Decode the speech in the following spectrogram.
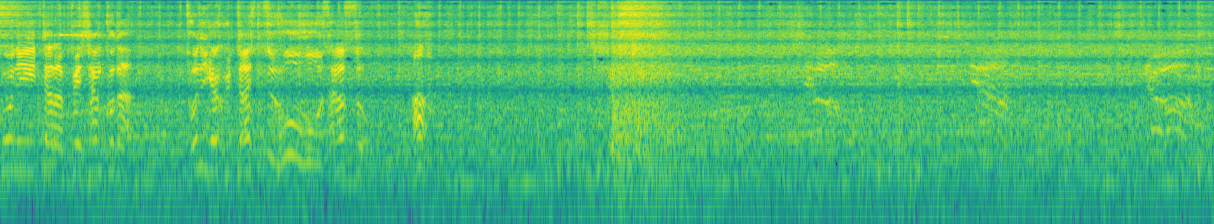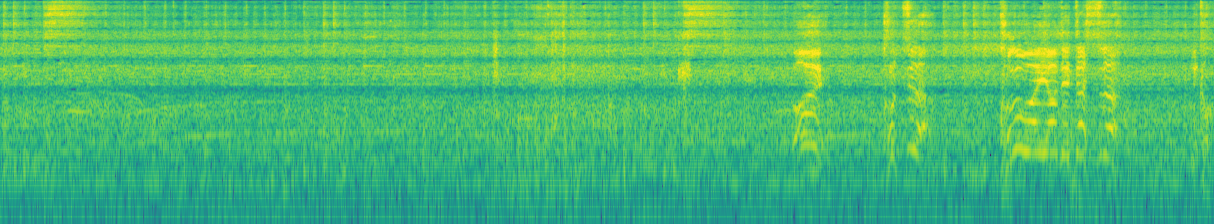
ここにいたらぺしゃんこだ。とにかく脱出方法を探すぞ。あおで脱出だ。行こう。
